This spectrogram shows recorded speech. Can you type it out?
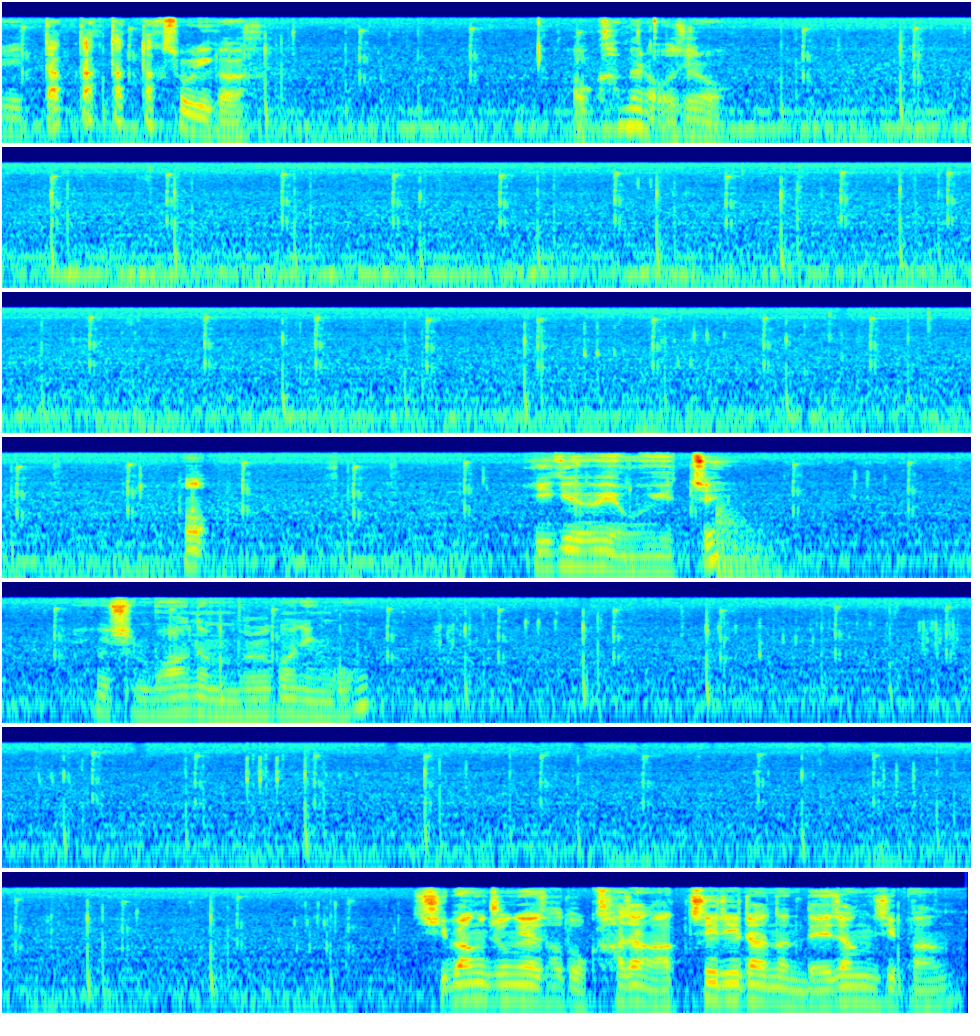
이 딱딱딱딱 소리가 어 카메라 어지러워 어? 이게 왜 여기 있지? 이것이 뭐하는 물건인고? 지방 중에서도 가장 악질이라는 내장 지방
